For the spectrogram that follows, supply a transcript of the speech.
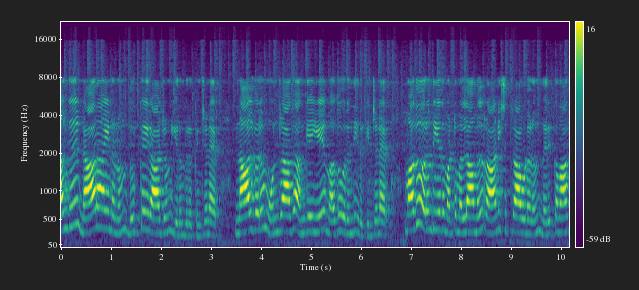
அங்கு நாராயணனும் துர்க்கை ராஜும் இருந்திருக்கின்றனர். நால்வரும் ஒன்றாக அங்கேயே மது அருந்தி இருக்கின்றனர். மது அருந்தியது மட்டுமல்லாமல் ராணி சித்ராவுடனும் நெருக்கமாக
